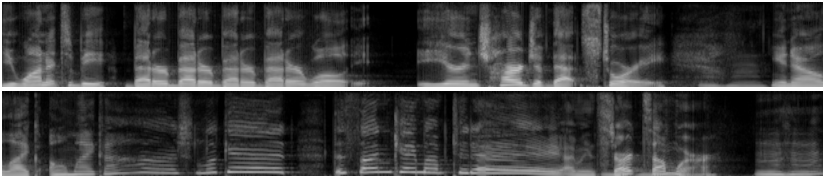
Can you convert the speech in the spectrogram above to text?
You want it to be better, better, better, better. Well, you're in charge of that story. You know, like, oh my gosh, look at the sun came up today. I mean, start somewhere. Mm-hmm,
